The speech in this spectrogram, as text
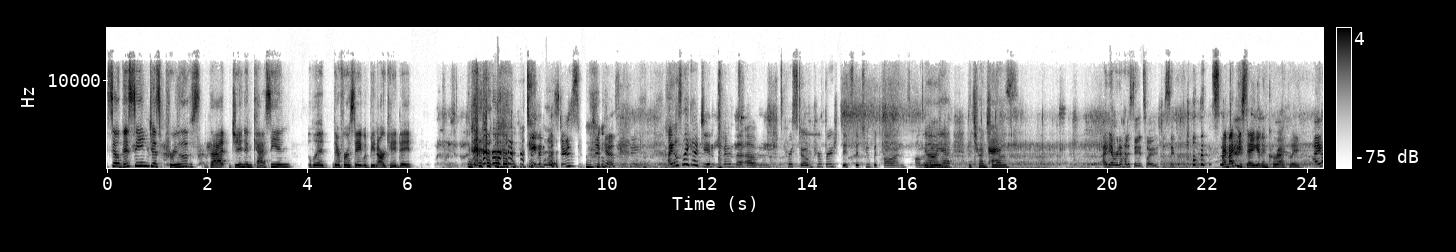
So this scene just proves that Jyn and Cassian would their first date would be an arcade date. David Buster's Jyn Cassian thing. I also like how Jyn, even the um her stormtroopers, it's the two batons on the Oh back. yeah, the truncheon. I never know how to say it, so I always just say batons. I might be saying it incorrectly. I Yeah,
